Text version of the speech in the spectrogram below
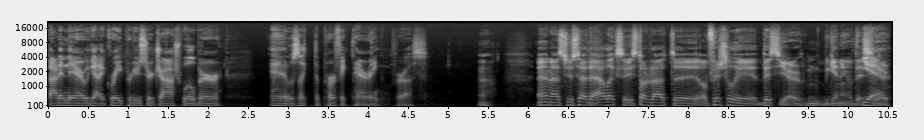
got in there. We got a great producer, Josh Wilbur, and it was like the perfect pairing for us. And as you said, Alex, he started out uh, officially this year, in the beginning of this Yeah. year.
